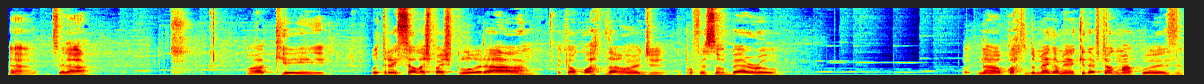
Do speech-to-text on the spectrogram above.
Ah, sei lá. Ok. Outras salas para explorar. Aqui é o quarto da onde? Do professor Barrow. Não, o quarto do Mega Man. Aqui deve ter alguma coisa.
